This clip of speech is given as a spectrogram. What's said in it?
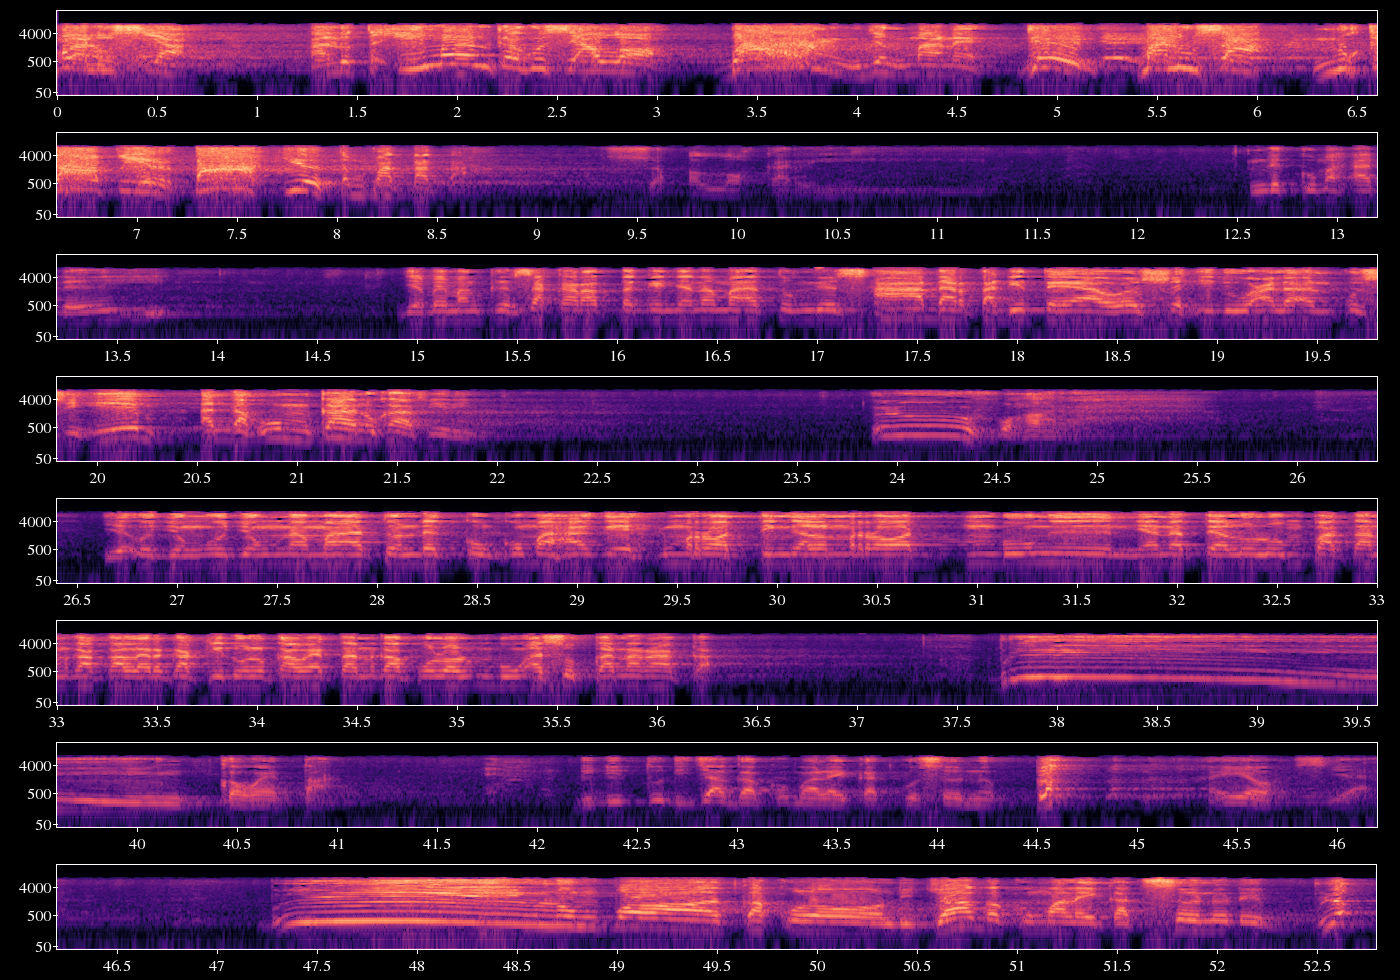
manusia. Anu iman kagusi Allah. Barang jeng maneh. Manusia. Nu kafir takil tempat tata. Insya Allah kari kumaha deui? ya memang kersakarat tagnya nama atung sadar tadi teh wasyahidu ala anfusihim annahum kanu kafirin. Aduh wahara ya ujung-ujung nama atun dek kumaha geh merod tinggal merod embungeun nyana teh lulumpatan ka kaler ka kidul kawetan ka kulon embung asup ka neraka. Bring kawetan. Di ditu dijaga ku malaikat ku lumpat kakulon dijaga ku malaikat sene de blok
